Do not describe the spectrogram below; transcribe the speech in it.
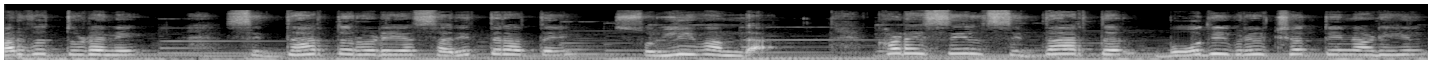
ஆர்வத்துடனே சித்தார்த்தருடைய சரித்திரத்தை சொல்லி வந்தார். கடைசியில் சித்தார்த்தர் போதி விருட்சத்தின் அடியில்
